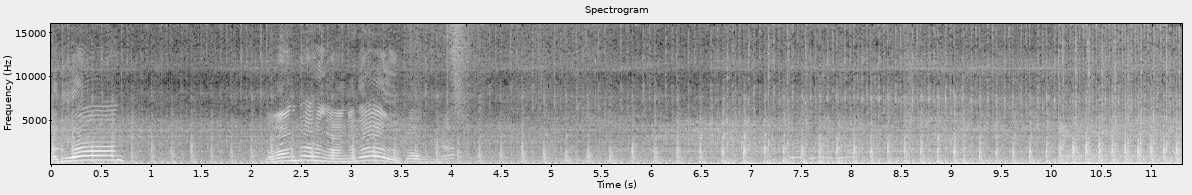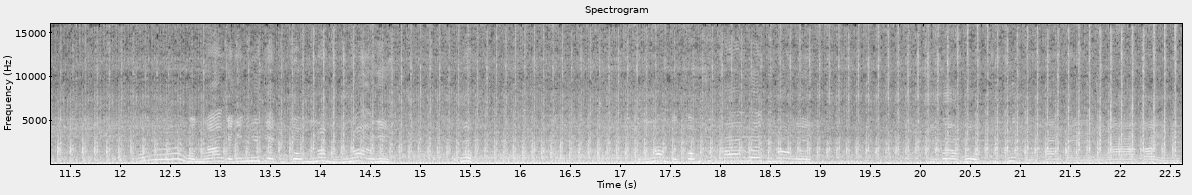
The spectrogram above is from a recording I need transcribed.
กระดวงระวังเด้อข้างหลังกันเด้อตรงนี้นะอ้าวหนทางก็ยังมีแต่กระต้มน้ำอยู่เนาะอันนี้อู้เป็นน้ำเป็นต้มทุกทางเลยพี่น้องเลยที่ว่าโหดทุกๆทางไปหน้าใต้นี่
